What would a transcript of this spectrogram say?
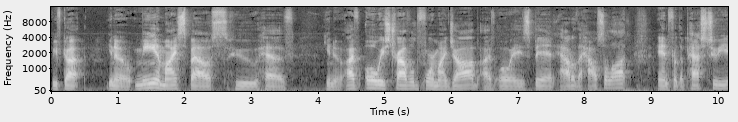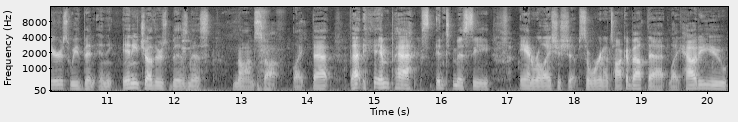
We've got you know me and my spouse who have you know I've always traveled for my job. I've always been out of the house a lot, and for the past two years we've been in in each other's business nonstop. like that that impacts intimacy and relationships. So we're going to talk about that. Like how do you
